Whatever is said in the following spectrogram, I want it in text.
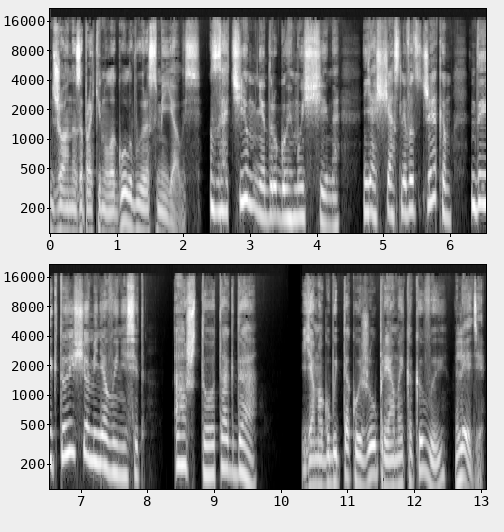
Джоанна запрокинула голову и рассмеялась. «Зачем мне другой мужчина? Я счастлива с Джеком, да и кто еще меня вынесет? А что тогда?» «Я могу быть такой же упрямой, как и вы, леди»,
